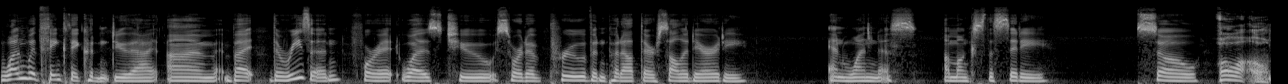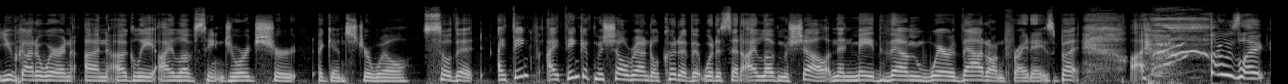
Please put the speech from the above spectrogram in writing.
One would think they couldn't do that, um, but the reason for it was to sort of prove and put out their solidarity and oneness amongst the city. So Oh, oh. you've got to wear an, an ugly "I love St. George" shirt against your will, so that I think I think if Michelle Randall could have, it would have said "I love Michelle" and then made them wear that on Fridays. But I was like,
